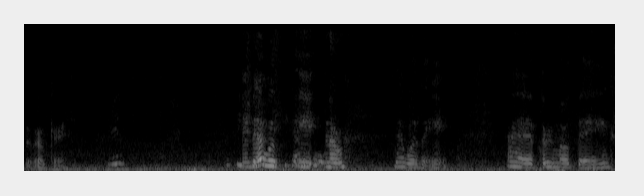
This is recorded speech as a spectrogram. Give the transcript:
but okay. Yes. And that was got it. No, that wasn't it. I had three more things.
